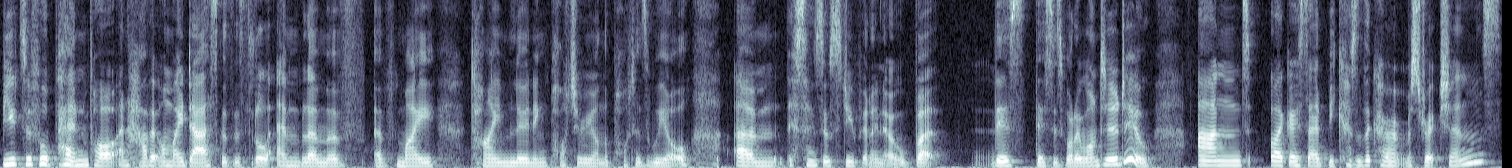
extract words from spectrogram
beautiful pen pot and have it on my desk as this little emblem of of my time learning pottery on the potter's wheel. Um, this sounds so stupid, I know, but this this is what I wanted to do. And like I said, because of the current restrictions,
